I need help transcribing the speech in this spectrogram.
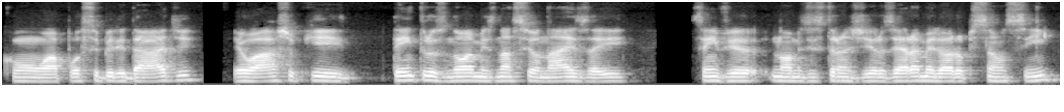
com a possibilidade. Eu acho que dentre os nomes nacionais aí, sem ver nomes estrangeiros, era a melhor opção, sim.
